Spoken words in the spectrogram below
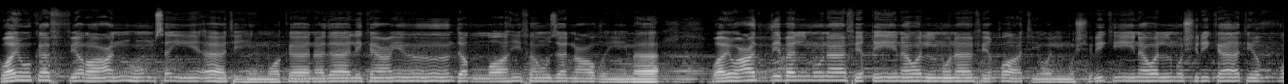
ويكفر عنهم سيئاتهم وكان ذلك عند الله فوزا عظيما. ويعذب المنافقين والمنافقات والمشركين والمشركات الظانين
